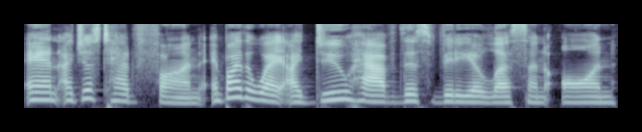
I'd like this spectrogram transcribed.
and I just had fun. And by the way, I do have this video lesson on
